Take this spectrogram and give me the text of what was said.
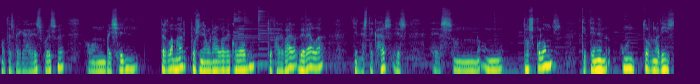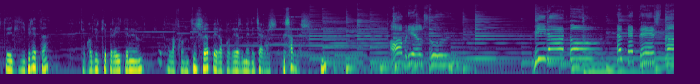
Moltes vegades, pues, eh, un vaixell per la mar, pues, hi ha una ala de colom que fa de, de vela, i en este cas és, és un, un, dos coloms que tenen un tornadís de llibreta, que vol dir que per ell tenen la frontissa per a poder manejar les, les ales. Mm? Obri els ulls, mira tot el que t'està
